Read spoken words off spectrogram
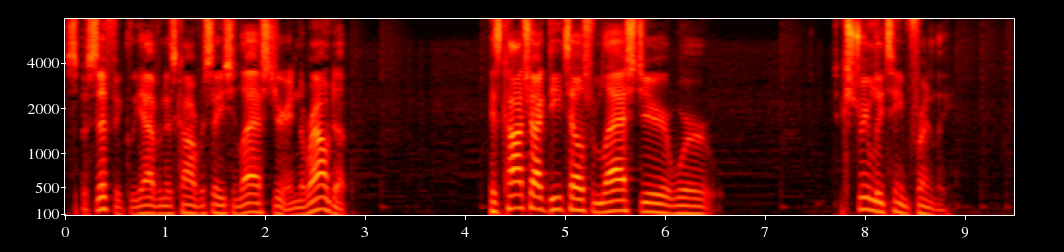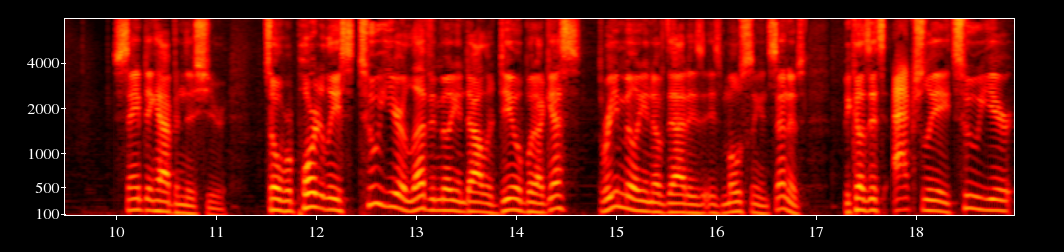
specifically having this conversation last year in the roundup. His contract details from last year were extremely team friendly. Same thing happened this year. So reportedly, it's two year, eleven million dollar deal, but I guess three million of that is is mostly incentives because it's actually a two year,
